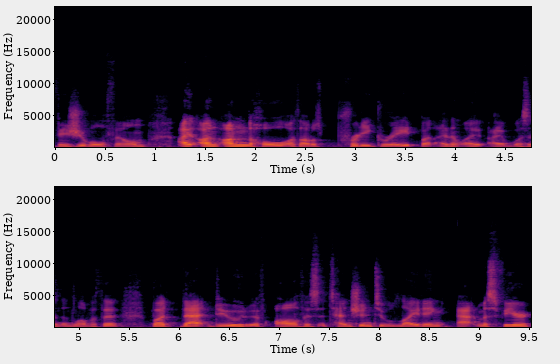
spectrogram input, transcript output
visual film. I on on the whole, I thought it was pretty great, but I don't. I, I wasn't in love with it. But that dude, if all of his attention to lighting, atmosphere,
